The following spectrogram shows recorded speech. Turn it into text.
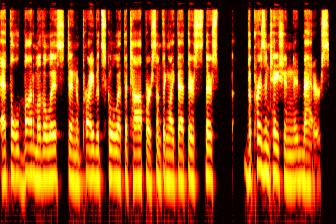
at the bottom of the list and a private school at the top or something like that. There's there's the presentation it matters.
